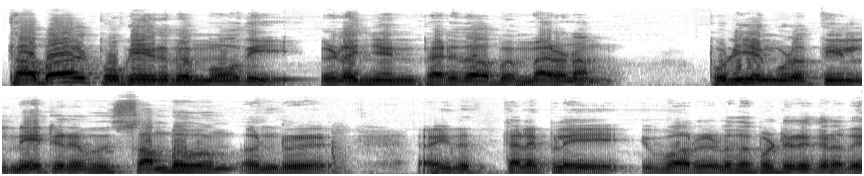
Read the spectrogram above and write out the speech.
தபால் புகையிரதம் மோதி இளைஞன் பரிதாப மரணம் புளியங்குளத்தில் நேற்றிரவு சம்பவம் என்று இந்த தலைப்பிலே இவ்வாறு எழுதப்பட்டிருக்கிறது.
